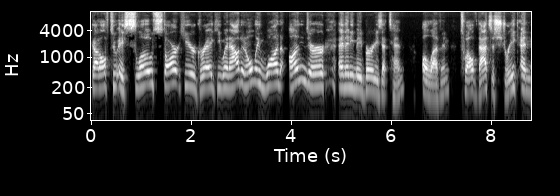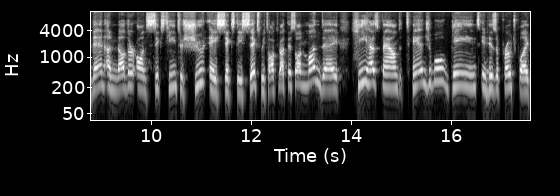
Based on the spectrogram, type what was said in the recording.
got off to a slow start here, Greg. He went out and only one under, and then he made birdies at 10, 11, 12. That's a streak. And then another on 16 to shoot a 66. We talked about this on Monday. He has found tangible gains in his approach play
